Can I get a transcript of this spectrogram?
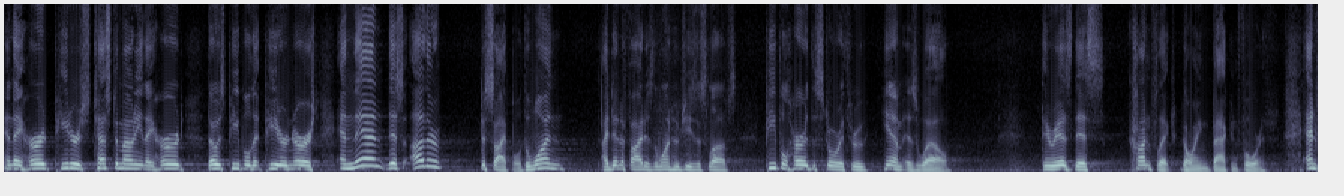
and they heard Peter's testimony, they heard those people that Peter nourished. And then this other disciple, the one identified as the one who Jesus loves, people heard the story through him as well. There is this conflict going back and forth. And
